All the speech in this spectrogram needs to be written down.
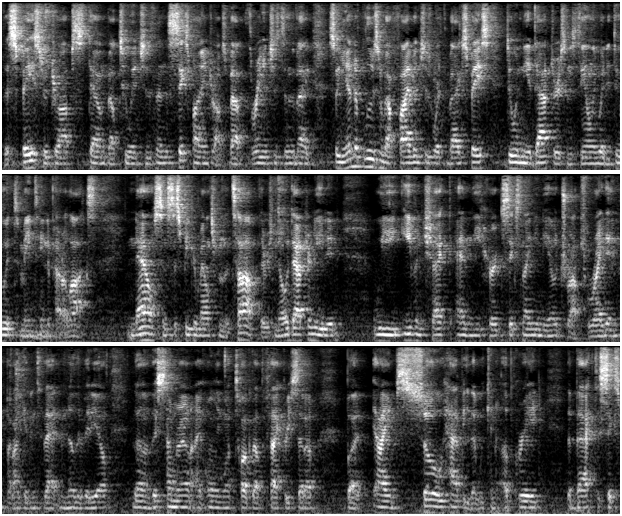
the spacer drops down about two inches, then the 6 nine drops about three inches in the bag. So you end up losing about five inches worth of bag space doing the adapters, and it's the only way to do it to maintain the power locks. Now, since the speaker mounts from the top, there's no adapter needed. We even checked and the Hertz 690 Neo drops right in, but I'll get into that in another video. This time around, I only want to talk about the factory setup, but I am so happy that we can upgrade the back to 6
